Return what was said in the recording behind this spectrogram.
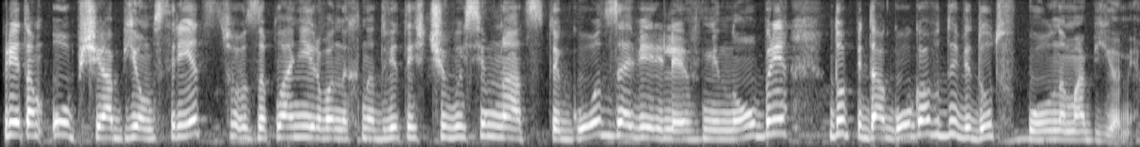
При этом общий объем средств, запланированных на 2018 год, заверили в Минобре, до педагогов доведут в полном объеме.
